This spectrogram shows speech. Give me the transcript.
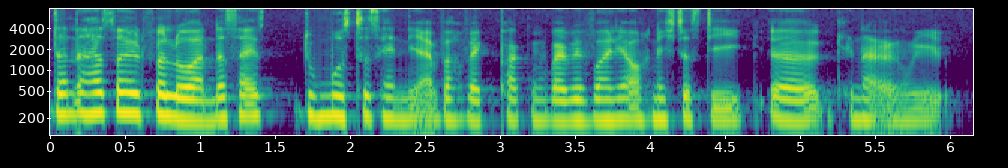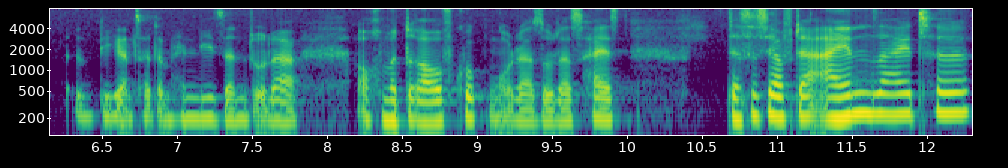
dann hast du halt verloren. Das heißt, du musst das Handy einfach wegpacken, weil wir wollen ja auch nicht, dass die äh, Kinder irgendwie die ganze Zeit am Handy sind oder auch mit drauf gucken oder so. Das heißt, das ist ja auf der einen Seite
